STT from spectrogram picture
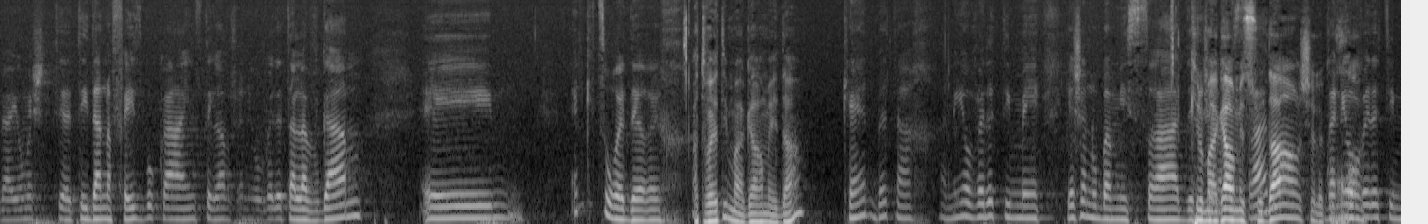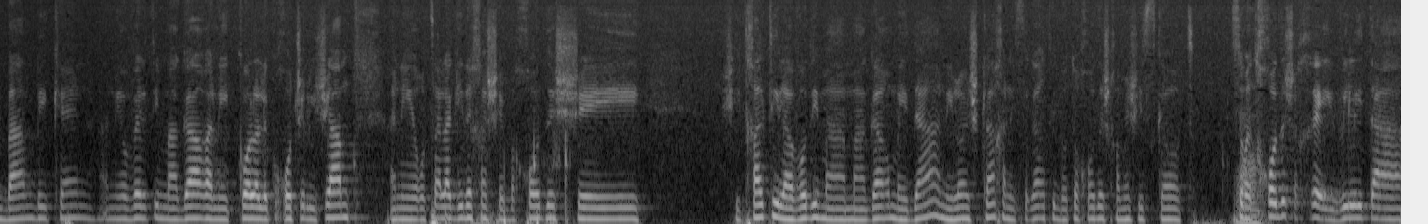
והיום יש את עידן הפייסבוק, האינסטגרם שאני עובדת עליו גם. Uh, אין קיצורי דרך. את עובדת עם מאגר מידע? כן, בטח. אני עובדת עם, אה, יש לנו במשרד... כאילו מאגר המשרד, מסודר של לקוחות? ואני עובדת עם במבי, כן. אני עובדת עם מאגר, אני, כל הלקוחות שלי שם. אני רוצה להגיד לך שבחודש אה, שהתחלתי לעבוד עם המאגר מידע, אני לא אשכח, אני סגרתי באותו חודש חמש עסקאות. וואו. זאת אומרת, חודש אחרי, הביא לי את ה...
